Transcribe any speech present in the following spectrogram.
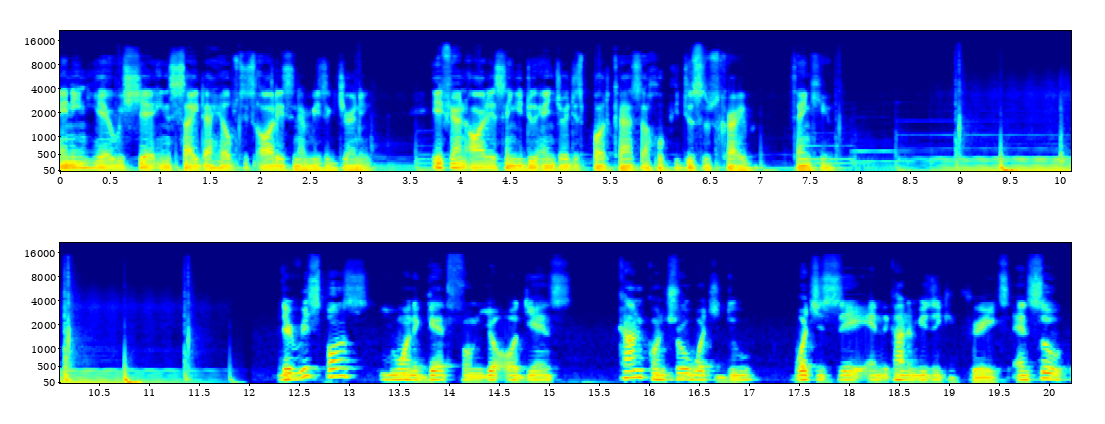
And in here, we share insight that helps these artists in their music journey. If you're an artist and you do enjoy this podcast, I hope you do subscribe. Thank you. The response you want to get from your audience can't control what you do, what you say and the kind of music you create. And so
